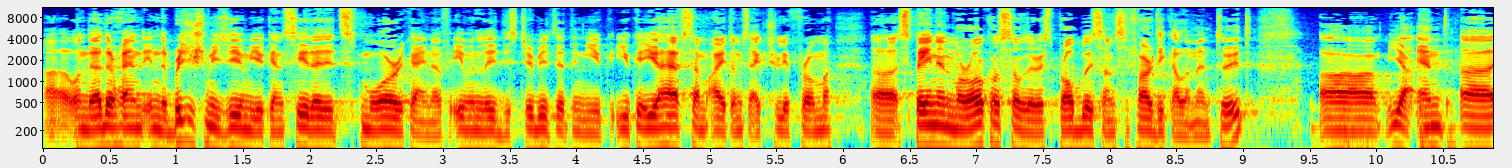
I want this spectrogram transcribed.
uh, on the other hand, in the British Museum, you can see that it's more kind of evenly distributed, and you, you, can, you have some items actually from uh, Spain and Morocco, so there is probably some Sephardic element to it. Uh, yeah, and uh,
